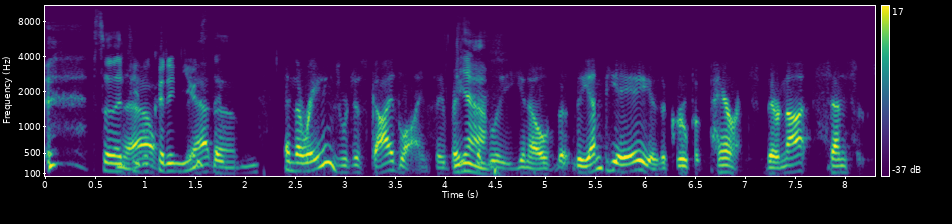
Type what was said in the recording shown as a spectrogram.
so that people couldn't use yeah, they- them. And the ratings were just guidelines. They Yeah. basically, you know, the, the MPAA is a group of parents. They're not censors,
